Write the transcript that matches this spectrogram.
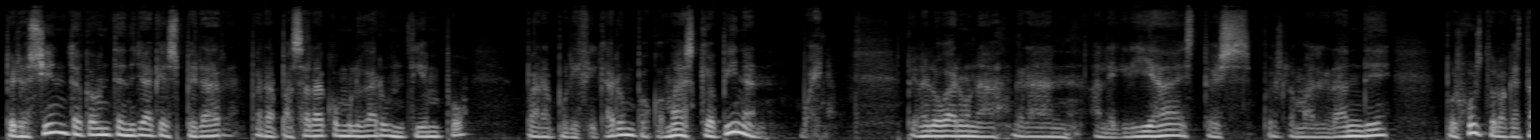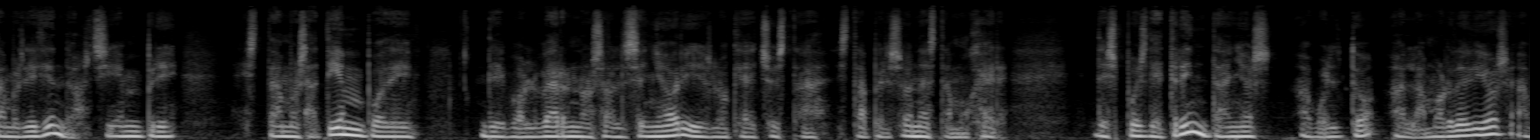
Pero siento que aún tendría que esperar para pasar a comulgar un tiempo para purificar un poco más. ¿Qué opinan? Bueno, en primer lugar, una gran alegría. Esto es pues lo más grande pues justo lo que estamos diciendo, siempre estamos a tiempo de, de volvernos al Señor y es lo que ha hecho esta, esta persona, esta mujer. Después de 30 años ha vuelto al amor de Dios, ha,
